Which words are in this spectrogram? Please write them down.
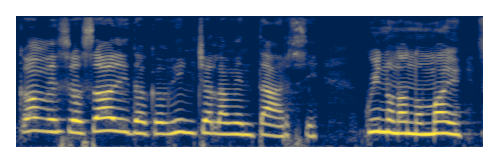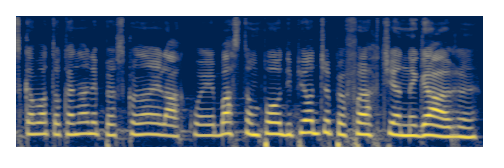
come suo solito, comincia a lamentarsi. Qui non hanno mai scavato canale per scolare l'acqua e basta un po' di pioggia per farci annegare.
